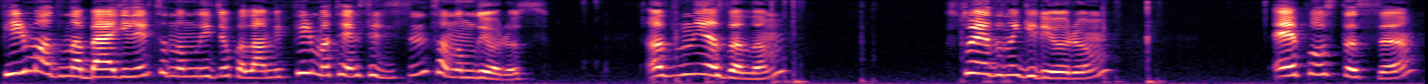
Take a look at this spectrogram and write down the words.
firma adına belgeleri tanımlayacak olan bir firma temsilcisini tanımlıyoruz. Adını yazalım. Soyadını giriyorum. E-postası.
